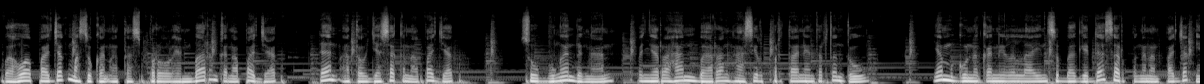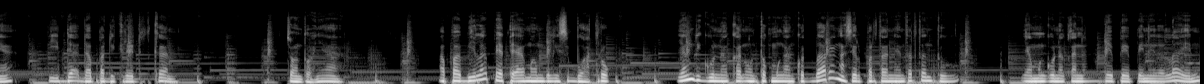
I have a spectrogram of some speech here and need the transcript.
bahwa pajak masukan atas perolehan barang kena pajak dan atau jasa kena pajak sehubungan dengan penyerahan barang hasil pertanian tertentu yang menggunakan nilai lain sebagai dasar pengenaan pajaknya tidak dapat dikreditkan. Contohnya, apabila PTA membeli sebuah truk yang digunakan untuk mengangkut barang hasil pertanian tertentu yang menggunakan DPP nilai lain,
